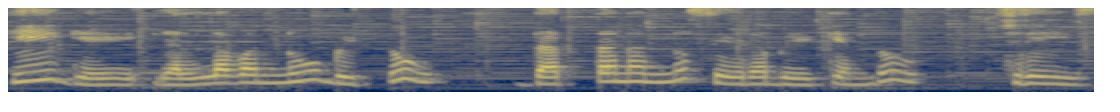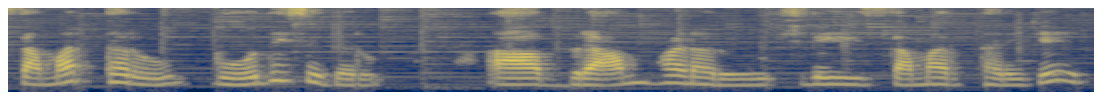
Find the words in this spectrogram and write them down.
ಹೀಗೆ ಎಲ್ಲವನ್ನೂ ಬಿಟ್ಟು ದತ್ತನನ್ನು ಸೇರಬೇಕೆಂದು ಶ್ರೀ ಸಮರ್ಥರು ಬೋಧಿಸಿದರು. ಆ ಬ್ರಾಹ್ಮಣರು ಶ್ರೀ ಸಮರ್ಥರಿಗೆ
